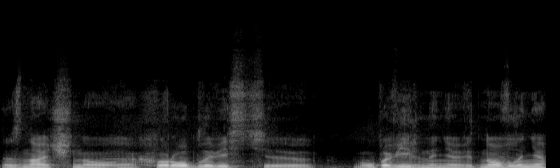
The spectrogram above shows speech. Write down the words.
значну хворобливість, е, уповільнення відновлення.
